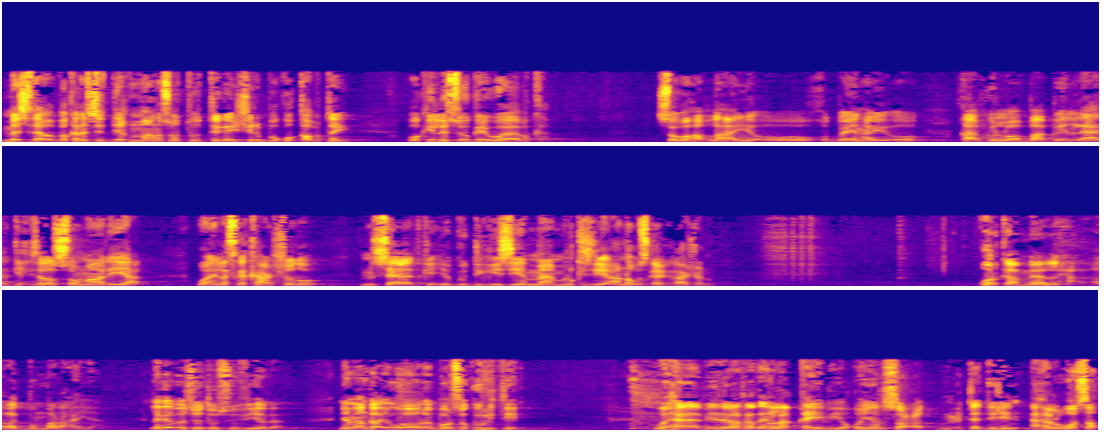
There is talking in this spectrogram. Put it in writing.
masjid abubakar sidiiq maana soo tuu tegey shir ku qabtay waa soo geli waabka isagoo hadlahayo oo khudbaynhayo oo qaabkii loo baabi'in lahaa argixisada soomaaliya waa in laska kaashado masaajidka iyo guddigiisa iyo maamulkiisa iyo iska kaashano. Warkaa meel adag marahaya. Lagaba soo tawsuufiyaba nimanka ayagu hore boorso ku riteen. Wahaabiyada baa in la qaybiyo. Qonyar socod muctadiliin ahl wasat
